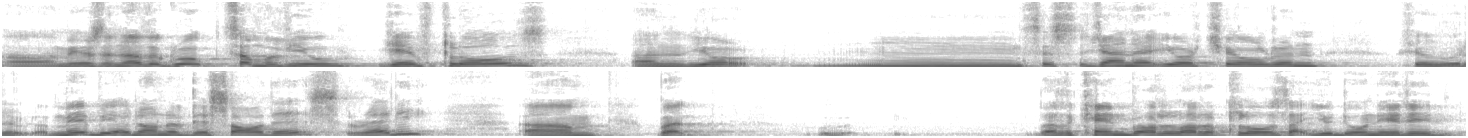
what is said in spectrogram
Um, here's another group. Some of you gave clothes, and your mm, sister Janet, your children, maybe I don't know if they saw this already, um, but Brother Ken brought a lot of clothes that you donated,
